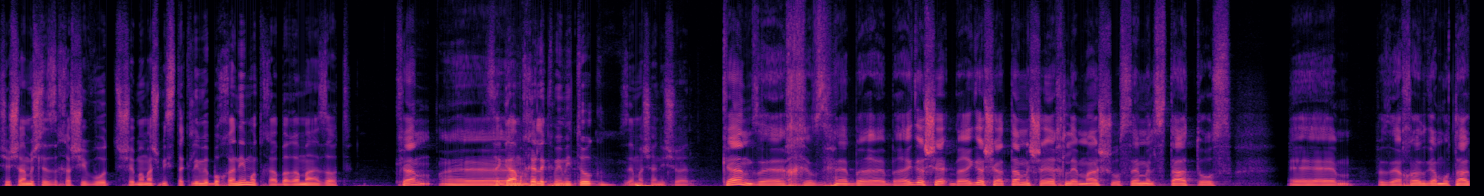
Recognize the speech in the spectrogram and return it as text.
ששם יש לזה חשיבות שממש מסתכלים ובוחנים אותך ברמה הזאת. כן. זה גם חלק ממיתוג? זה מה שאני שואל. כן, זה, זה ברגע, ש, ברגע שאתה משייך למשהו סמל סטטוס, אה, וזה יכול להיות גם מותג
